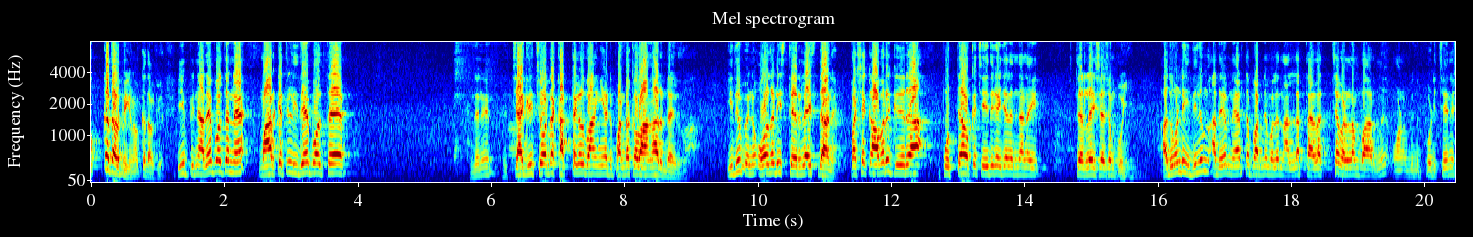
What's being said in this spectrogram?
ഒക്കെ തിളപ്പിക്കണം ഒക്കെ തിളപ്പിക്കണം. ഈ പിന്നെ അതേപോലെ തന്നെ മാർക്കറ്റിൽ ഇതേപോലത്തെ എന്തിന് ചകിരിച്ചോറിന്റെ കട്ടകൾ വാങ്ങിയിട്ട് പണ്ടൊക്കെ വാങ്ങാറുണ്ടായിരുന്നു. ഇത് പിന്നെ ഓൾറെഡി സ്റ്റെറിലൈസ്ഡ് ആണ്. പക്ഷെ കവർ കീറുക പൊട്ടുക ഒക്കെ ചെയ്ത് കഴിഞ്ഞാൽ എന്താണ്? സ്റ്റെറിലൈസേഷൻ പോയി. അതുകൊണ്ട് ഇതിലും അതേ നേരത്തെ പറഞ്ഞ പോലെ നല്ല തിളച്ച വെള്ളം പാർന്ന് പൊടിച്ചതിന്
